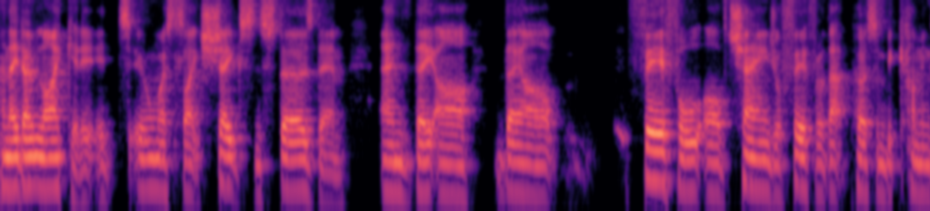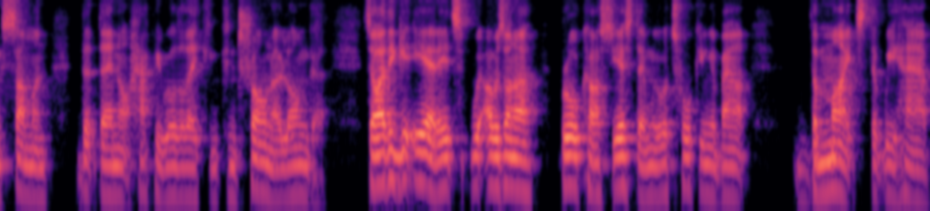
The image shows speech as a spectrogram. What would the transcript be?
and they don't like it. It, it. it almost like shakes and stirs them, and they are they are fearful of change or fearful of that person becoming someone that they're not happy with or they can control no longer. So I think yeah, it's. I was on a broadcast yesterday, and we were talking about the might that we have,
